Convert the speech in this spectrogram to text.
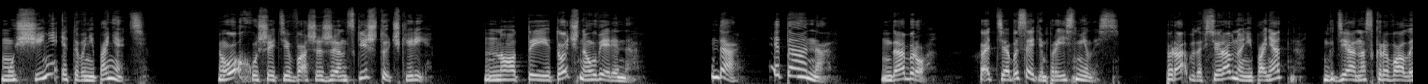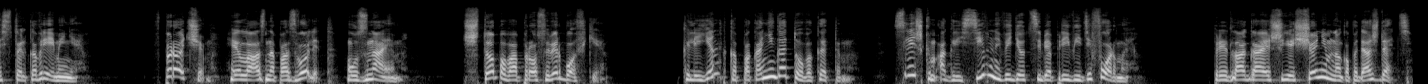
Мужчине этого не понять. Ох уж эти ваши женские штучки, Ри. Но ты точно уверена? Да, это она. Добро. Хотя бы с этим прояснилось. Правда, все равно непонятно, где она скрывалась столько времени. Впрочем, Элазна позволит, узнаем. Что по вопросу вербовки? Клиентка пока не готова к этому. Слишком агрессивно ведет себя при виде формы. Предлагаешь еще немного подождать?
